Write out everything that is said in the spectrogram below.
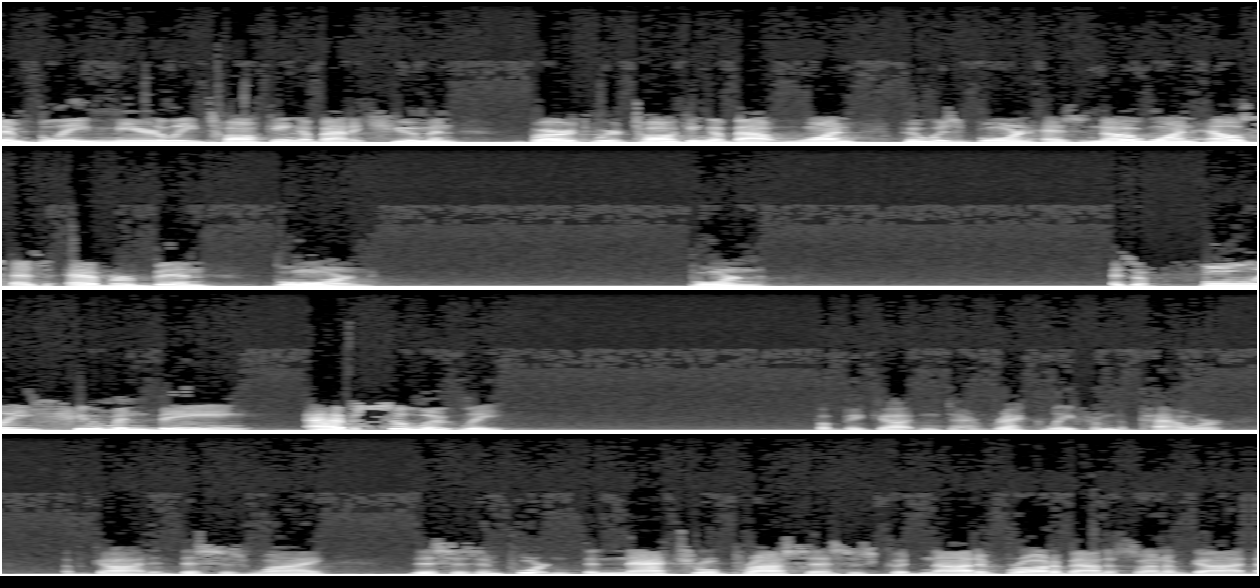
simply merely talking about a human birth. We're talking about one who was born as no one else has ever been born. Born as a fully human being, absolutely, but begotten directly from the power of God. And this is why this is important. The natural processes could not have brought about a Son of God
